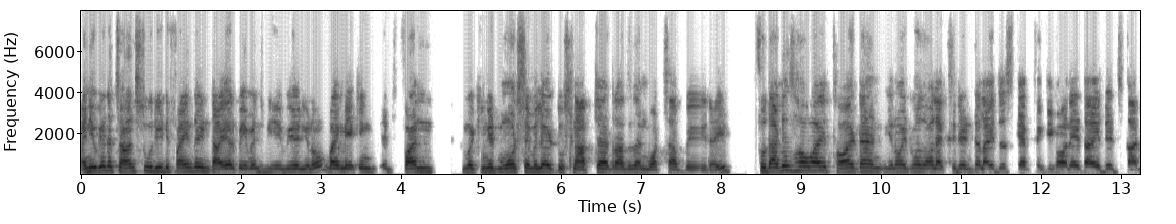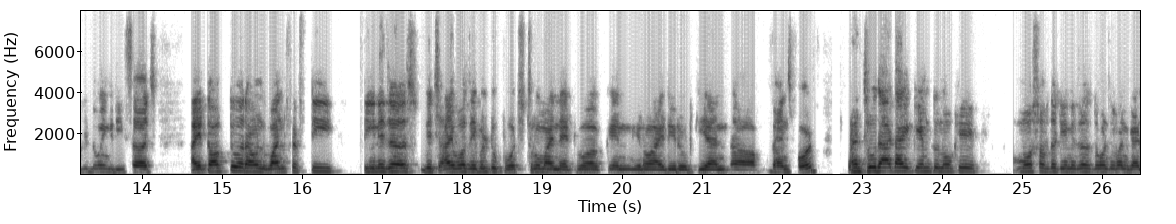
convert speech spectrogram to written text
And you get a chance to redefine the entire payments behavior, you know, by making it fun, making it more similar to Snapchat rather than WhatsApp way, right? So that is how I thought, and you know, it was all accidental. I just kept thinking on it. I did started doing research. I talked to around 150 teenagers, which I was able to poach through my network in you know IIT Roorkee and uh, henceforth. And through that, I came to know that most of the teenagers don't even get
